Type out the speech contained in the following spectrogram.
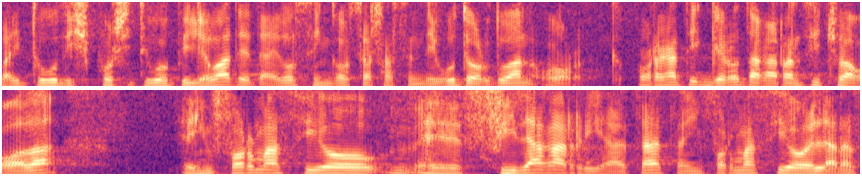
baitugu dispositibo pilo bat eta edo zein gauza sartzen digut. Orduan, horregatik gero eta garrantzitsuagoa da, e, informazio e, fidagarria eta, eta informazio helaraz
